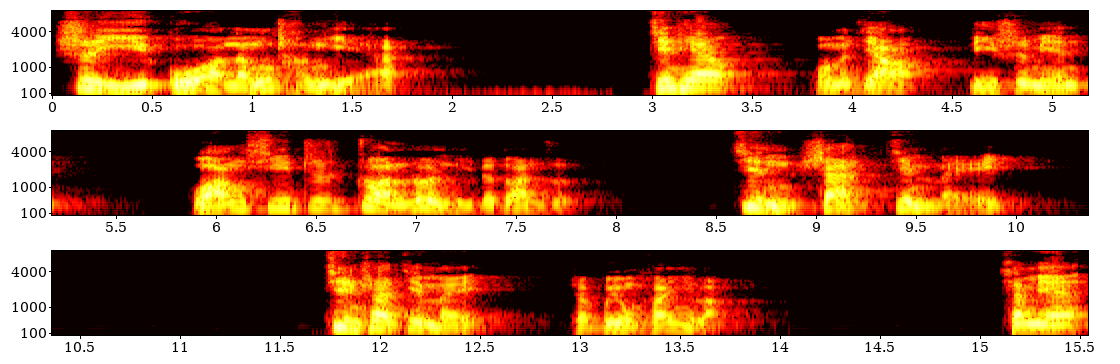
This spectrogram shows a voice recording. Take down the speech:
是以果能成也。今天我们讲李世民王羲之传论里的段子，尽善尽美。尽善尽美，这不用翻译了。下面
